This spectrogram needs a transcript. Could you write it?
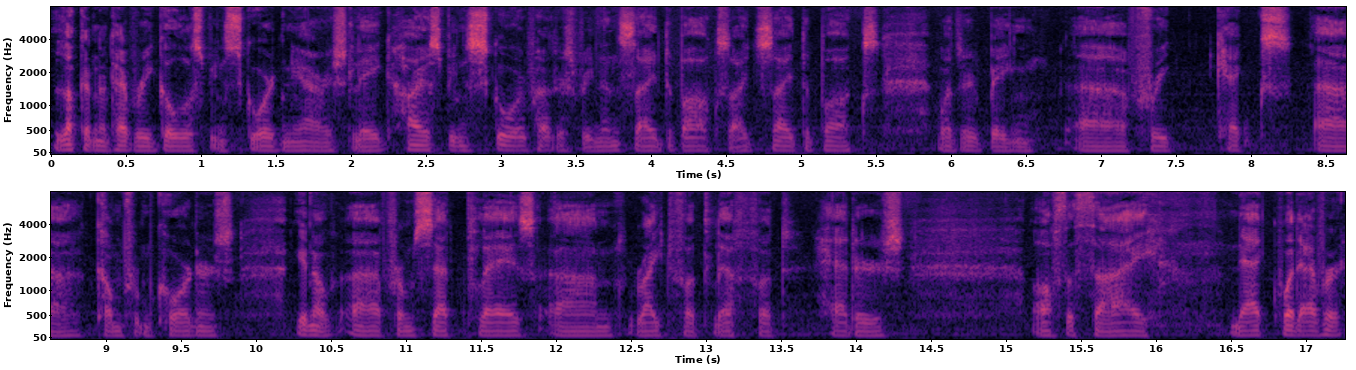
looking at every goal that's been scored in the Irish League, how it's been scored, whether it's been inside the box, outside the box, whether it's been uh, free kicks, uh, come from corners, you know, uh, from set plays and right foot, left foot, headers, off the thigh, neck, whatever,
